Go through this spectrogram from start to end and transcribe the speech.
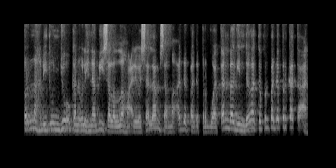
pernah ditunjukkan oleh Nabi sallallahu alaihi wasallam sama ada pada perbuatan baginda ataupun pada perkataan.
